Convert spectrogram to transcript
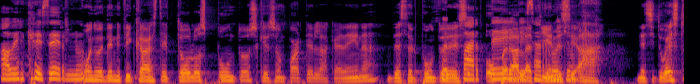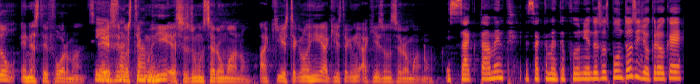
a ver crecer, ¿no? Cuando identificaste todos los puntos que son parte de la cadena, desde el punto Fue de operar la tienda, decir, ah, necesito esto en esta forma. Sí, Ese no es tecnología, ese es un ser humano. Aquí es tecnología, aquí es tecnología, aquí es un ser humano. Exactamente, exactamente. Fue uniendo esos puntos y yo creo que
